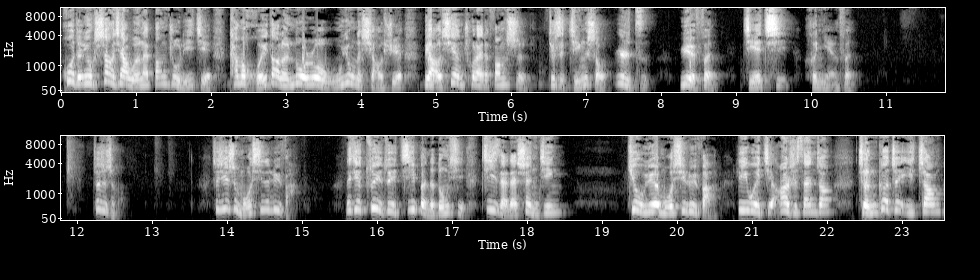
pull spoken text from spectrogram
或者用上下文来帮助理解。他们回到了懦弱无用的小学，表现出来的方式就是谨守日子、月份、节期和年份。这是什么？这些是摩西的律法，那些最最基本的东西记载在圣经，旧约摩西律法。立位记二十三章，整个这一章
